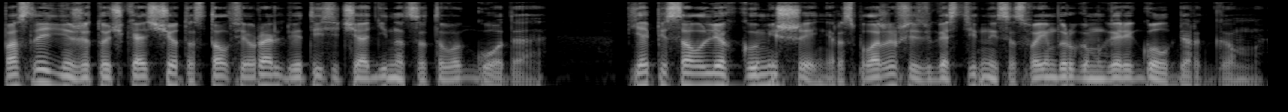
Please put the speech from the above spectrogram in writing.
Последней же точкой отсчета стал февраль 2011 года – я писал легкую мишень, расположившись в гостиной со своим другом Гарри Голдбергом.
